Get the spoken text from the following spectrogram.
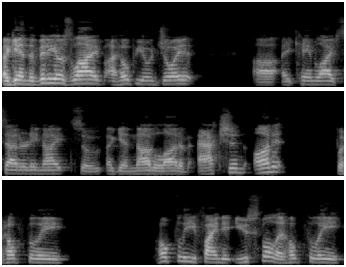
again, the video is live. I hope you enjoy it. Uh, it came live Saturday night, so again, not a lot of action on it, but hopefully, hopefully you find it useful and hopefully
